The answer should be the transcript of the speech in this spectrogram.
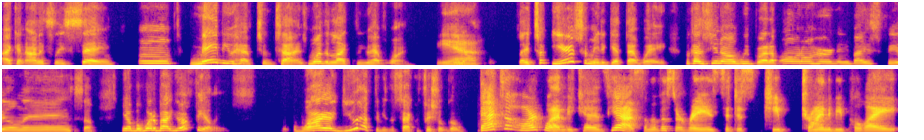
I can honestly say, mm, maybe you have two times. More than likely, you have one. Yeah. You know? It took years for me to get that way because, you know, we brought up, oh, don't hurt anybody's feelings. So, yeah, but what about your feelings? why do you have to be the sacrificial goat? That's a hard one because, yeah, some of us are raised to just keep trying to be polite,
